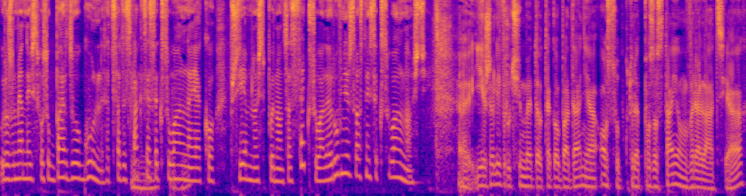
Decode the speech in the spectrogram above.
rozumianej w sposób bardzo ogólny. Satysfakcja mm. seksualna jako przyjemność płynąca z seksu, ale również z własnej seksualności. E, jeżeli wrócimy do tego badania osób, które pozostają w relacjach,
